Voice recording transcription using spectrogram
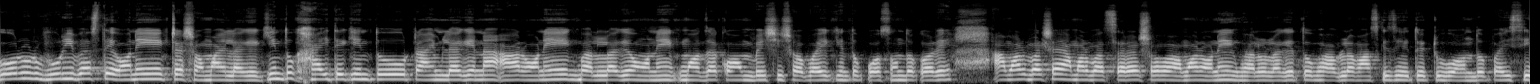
গরুর ভুঁড়ি বাছতে অনেকটা সময় লাগে, কিন্তু খাইতে কিন্তু টাইম লাগে না আর অনেক ভালো লাগে, অনেক মজা কম বেশি সবাই কিন্তু পছন্দ করে। আমার বাসায় আমার বাচ্চারা সহ আমার অনেক ভালো লাগে, তো ভাবলাম আজকে যেহেতু একটু বন্ধ পাইছি,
